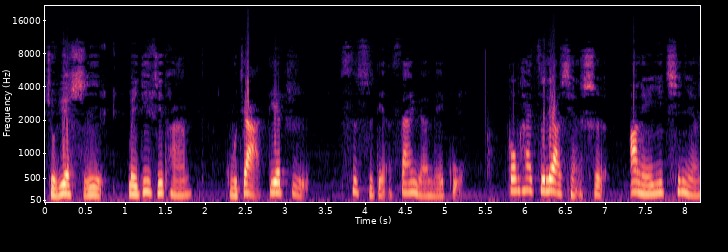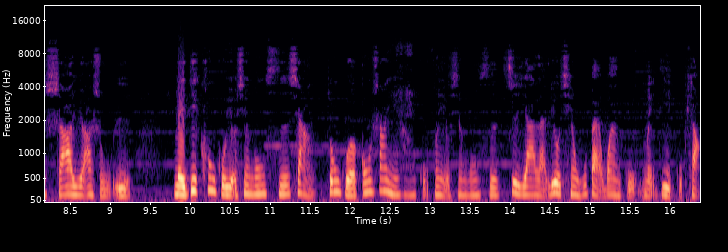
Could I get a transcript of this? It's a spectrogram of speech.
九月十日，美的集团股价跌至。四十点三元每股。公开资料显示，二零一七年十二月二十五日，美的控股有限公司向中国工商银行股份有限公司质押了六千五百万股美的股票，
